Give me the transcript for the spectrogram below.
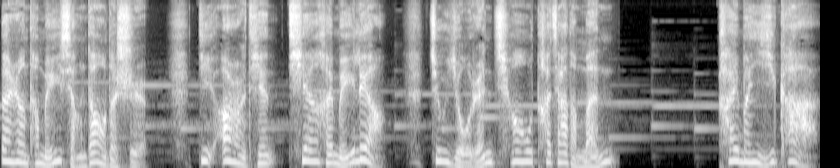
但让他没想到的是，第二天天还没亮，就有人敲他家的门。开门一看，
